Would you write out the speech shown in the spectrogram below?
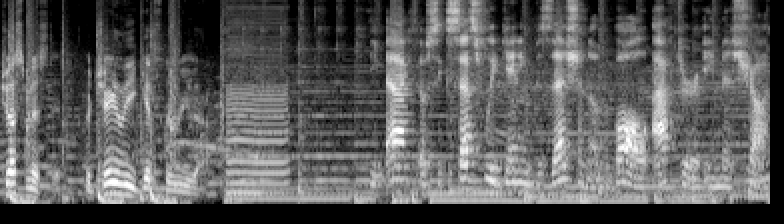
just missed it, but Jay Lee gets the rebound. The act of successfully gaining possession of the ball after a missed shot.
